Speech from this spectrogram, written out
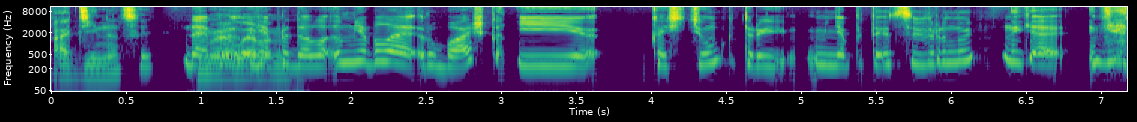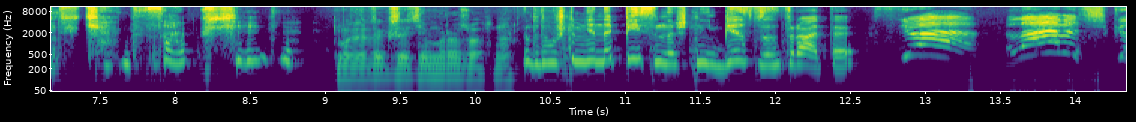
Да,11? Ну, я, я 11. продала. У меня была рубашка и костюм, который меня пытаются вернуть, но я не отвечаю на сообщения. Вот это, кстати, мразотно. Ну, потому что мне написано, что без возврата. Лавочка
